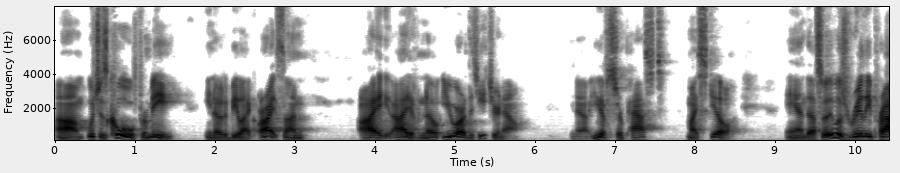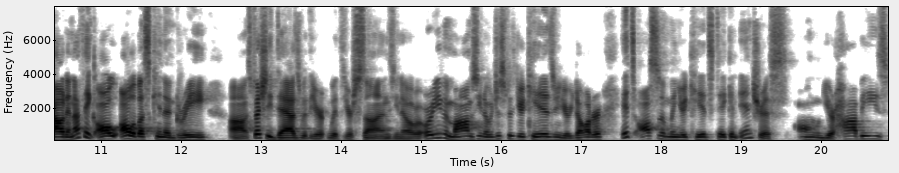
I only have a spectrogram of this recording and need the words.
um, which is cool for me, you know, to be like, all right, son, I, I have no, you are the teacher now. You know, you have surpassed my skill. And uh, so it was really proud. And I think all, all of us can agree, uh, especially dads with your, with your sons, you know, or even moms, you know, just with your kids or your daughter. It's awesome when your kids take an interest on your hobbies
